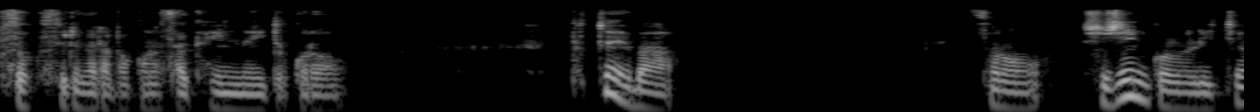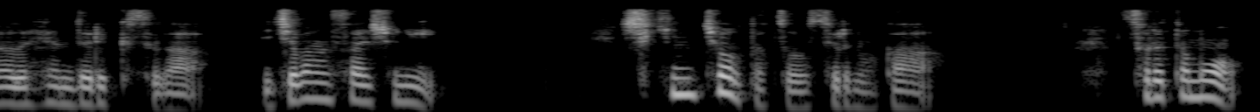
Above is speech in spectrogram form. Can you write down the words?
足するならばこの作品のいいところ。例えば、その主人公のリチャード・ヘンドリックスが一番最初に資金調達をするのか、それとも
